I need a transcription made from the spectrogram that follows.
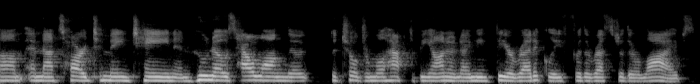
um, and that's hard to maintain. And who knows how long the the children will have to be on it. I mean, theoretically, for the rest of their lives.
